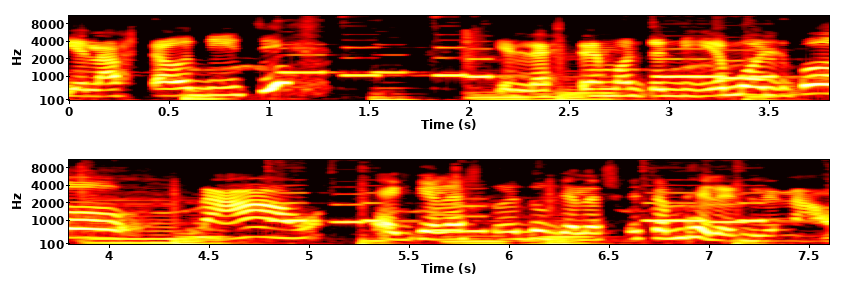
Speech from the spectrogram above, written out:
গেলাসটাও দিয়েছি। গেলাসটার মধ্যে দিয়ে বলব, নাও। এক গেলাস করে দু গেলাস করে সব ঢেলে ঢেলে নাও।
